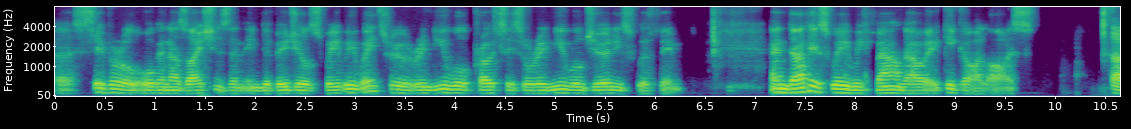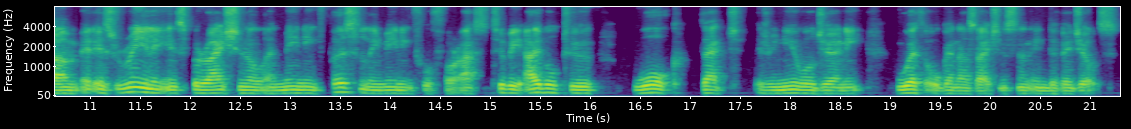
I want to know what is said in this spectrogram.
uh, several organizations and individuals we, we went through a renewal process or renewal journeys with them and that is where we found our ikigai lies um, it is really inspirational and meaning personally meaningful for us to be able to walk that renewal journey with organizations and individuals.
